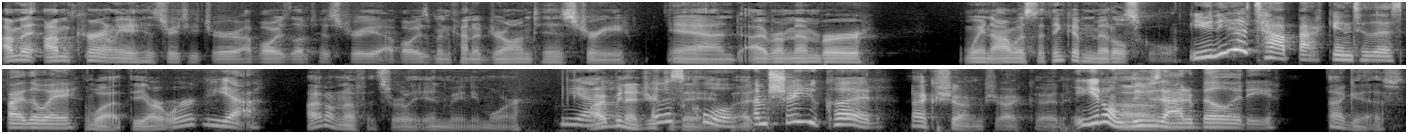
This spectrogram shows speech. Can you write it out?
I'm a, I'm currently a history teacher. I've always loved history. I've always been kind of drawn to history, and I remember when I was I think in middle school. you need to tap back into this, by the way. What the artwork? Yeah, I don't know if it's really in me anymore. Yeah. I've been I drew it was today, cool. I'm sure you could. I'm sure I'm sure I could. You don't lose Um, that ability. I guess.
